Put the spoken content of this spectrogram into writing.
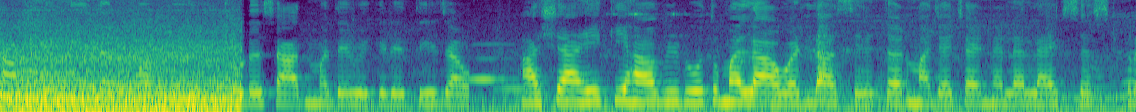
थांबलेली तर मग थोडंसं आतमध्ये वगैरे ते जाऊ आशा आहे की हा व्हिडिओ तुम्हाला आवडला असेल तर माझ्या चॅनलला लाईक सबस्क्राईब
